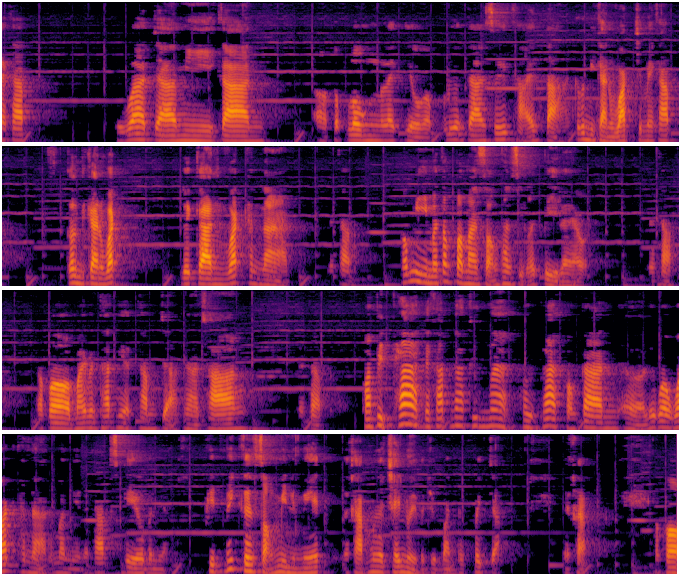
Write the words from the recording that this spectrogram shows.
นะครับ หรือว่าจะมีการตกลงอะไรเกี่ยวกับเรื่องการซื้อขายต่างก็มีการวัดใช่ไหมครับ ก็มีการวัดโดยการวัดขนาดนะครับเขามีมาตั้งประมาณ 2,400 ปีแล้วนะครับ แล้วก็ไม้บรรทัดเนี่ยทำจากงาช้างนะครับความผิดพลาดนะครับน่าทึ่งมากความผิดพลาดของการเเรียกว่าวัดขนาดของมันเนี่ยนะครับสเกลมันเนี่ยผิดไม่เกิน 2มิลลิเมตรนะครับเมื่อใช้หน่วยปัจจุบันไปจับนะครับ แล้วก็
